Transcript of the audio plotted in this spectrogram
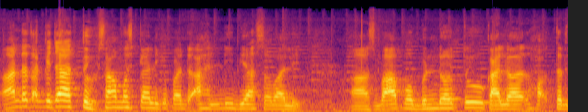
Anda tak jatuh sama sekali kepada ahli biasa balik. Ha, sebab apa benda tu kalau ter,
